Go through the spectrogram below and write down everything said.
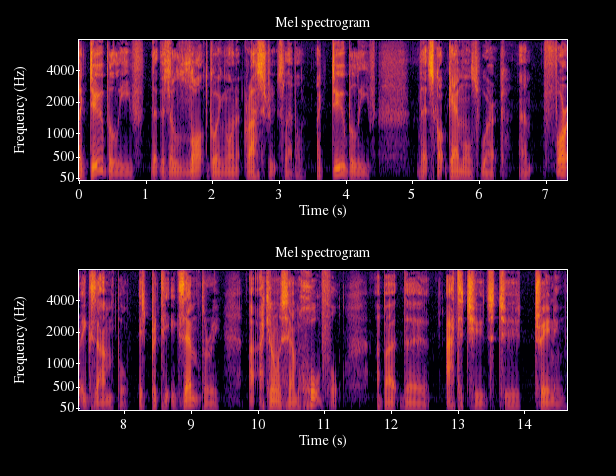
I do believe that there's a lot going on at grassroots level. I do believe that Scott Gemmill's work um, for example, is pretty exemplary. I can only say I'm hopeful about the attitudes to training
